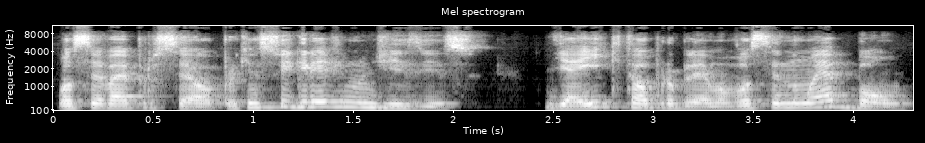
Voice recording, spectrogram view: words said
você vai para o céu, porque sua igreja não diz isso. E aí que tá o problema, você não é bom.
